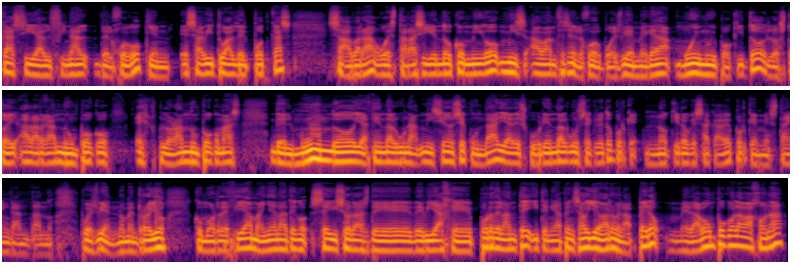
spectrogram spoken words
casi al final del juego. Quien es habitual del podcast sabrá o estará siguiendo conmigo mis avances en el juego. Pues bien, me queda muy, muy poquito. Lo estoy alargando un poco, explorando un poco más del mundo y haciendo alguna misión secundaria, descubriendo algún secreto, porque no quiero que se acabe porque me está encantando. Pues bien, no me enrollo. Como os decía, mañana tengo seis horas de, de viaje por delante y tenía pensado llevármela, pero me daba un poco la bajona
